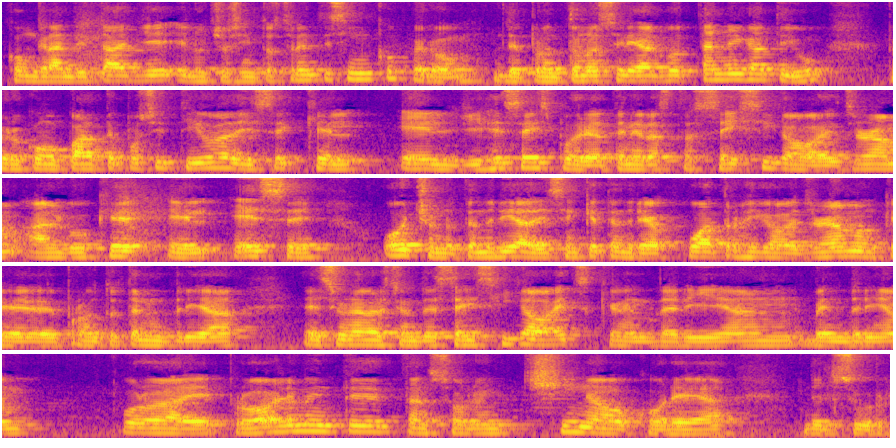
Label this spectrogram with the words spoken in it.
con gran detalle el 835, pero de pronto no sería algo tan negativo, pero como parte positiva dice que el, el G6 podría tener hasta 6 GB de RAM, algo que el S 8 no tendría, dicen que tendría 4 GB de RAM, aunque de pronto tendría es una versión de 6 GB que venderían, vendrían probablemente tan solo en China o Corea del Sur.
